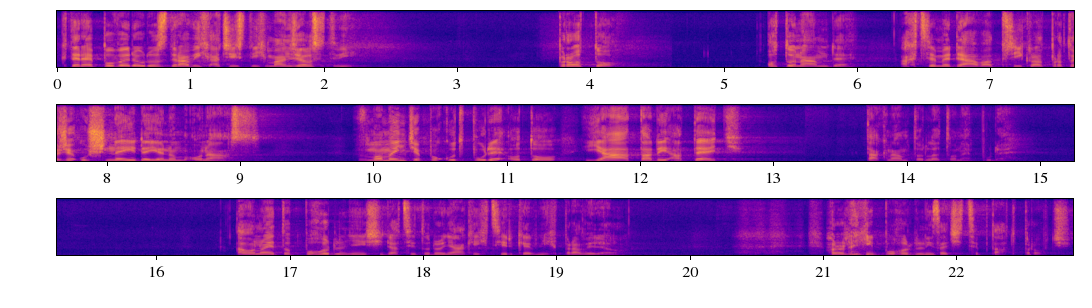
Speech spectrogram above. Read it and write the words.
které povedou do zdravých a čistých manželství. Proto o to nám jde a chceme dávat příklad, protože už nejde jenom o nás. V momentě, pokud půjde o to já tady a teď, tak nám tohle to nepůjde. A ono je to pohodlnější dát si to do nějakých církevních pravidel. Ono není pohodlný začít se ptát, proč.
